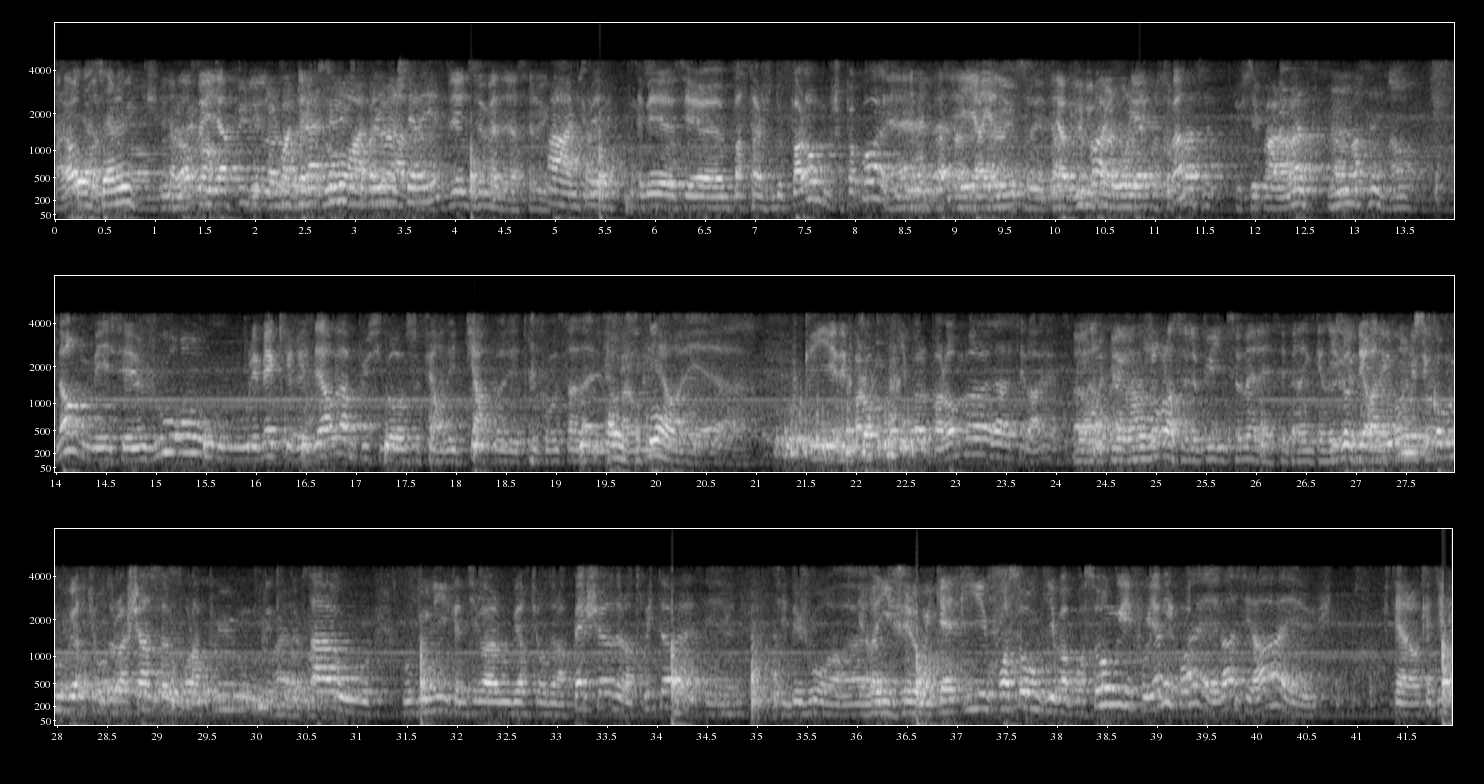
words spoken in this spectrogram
Alors, Saint-Luc. alors, mais il y a plus de Saint-Luc, t'as pas dimanche dernier Il y a une semaine là, salut. Ah, une semaine. Eh bien c'est un passage de palombe, je sais pas quoi. Et il n'y a rien eu. Il n'y a plus de la journée. Comment Tu sais pas à l'avance, passer. Non. Non, mais c'est un jour où les mecs ils réservent, en plus ils doivent se faire des cartes, des trucs comme ça dans les Ah oui, c'est clair. Et, euh, qu'il y ait des ballons, qu'il n'y ait pas le ballon, là c'est là. hein. Alors, le grand jour là, c'est depuis une semaine, et c'est dans 15 Ils ont des rendez-vous, c'est comme l'ouverture de la chasse pour la plume, ou des trucs comme ça, ou, ou Denis quand il va à l'ouverture de la pêche, de la truite, c'est- c'est des jours. Et euh, là, il fait le week-end. qui est poisson, qui est pas poisson, il faut y aller quoi, et là c'est là, et putain alors quand il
